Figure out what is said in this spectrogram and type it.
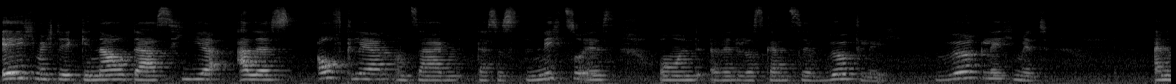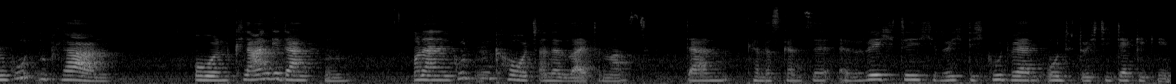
Ich möchte genau das hier alles aufklären und sagen, dass es nicht so ist und wenn du das Ganze wirklich, wirklich mit einem guten Plan und klaren Gedanken und einem guten Coach an der Seite machst, dann kann das Ganze richtig, richtig gut werden und durch die Decke gehen.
